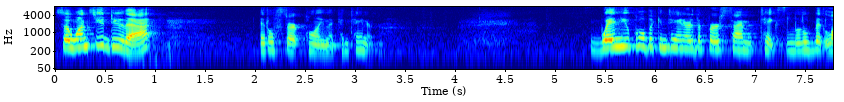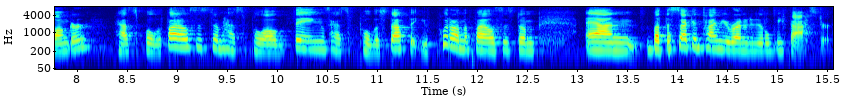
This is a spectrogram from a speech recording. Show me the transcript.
So once you do that, it'll start pulling the container. When you pull the container the first time, it takes a little bit longer. Has to pull the file system, has to pull all the things, has to pull the stuff that you've put on the file system. And, but the second time you run it, it'll be faster.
